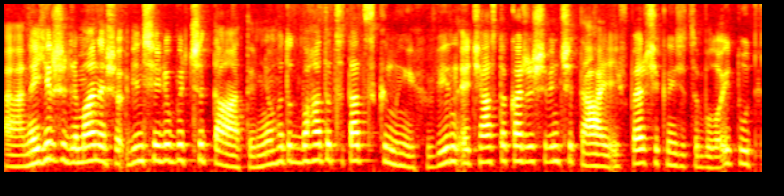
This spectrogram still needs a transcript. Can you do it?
А найгірше для мене, що він ще любить читати. В нього тут багато цитат з книг. Він е, часто каже, що він читає, і в першій книзі це було, і тут.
